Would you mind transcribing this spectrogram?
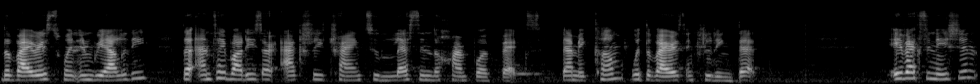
the virus when in reality, the antibodies are actually trying to lessen the harmful effects that may come with the virus, including death. A vaccination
